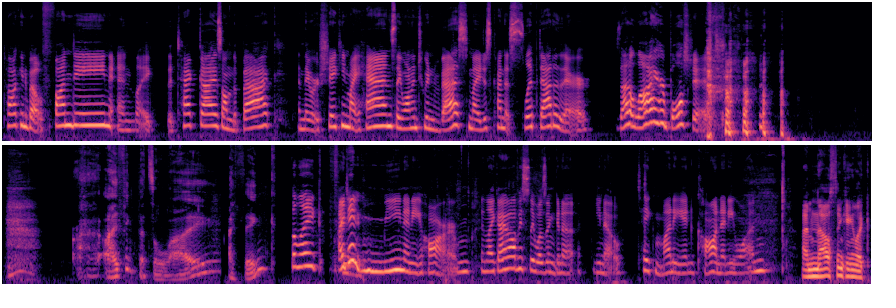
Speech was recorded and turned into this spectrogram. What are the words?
talking about funding and like the tech guys on the back, and they were shaking my hands. They wanted to invest, and I just kind of slipped out of there. Is that a lie or bullshit? I think that's a lie. I think. But like, I didn't mean any harm, and like, I obviously wasn't gonna, you know, take money and con anyone. I'm now thinking like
